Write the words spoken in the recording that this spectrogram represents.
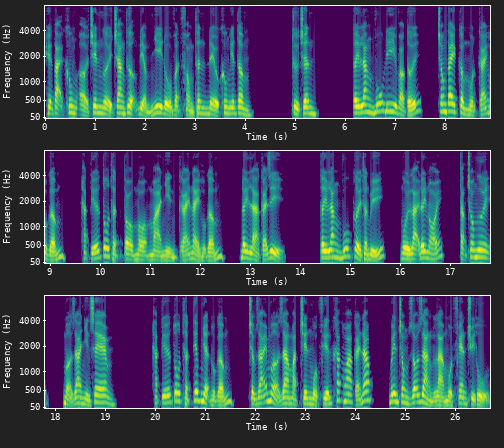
hiện tại không ở trên người trang thượng điểm nhi đồ vật phòng thân đều không yên tâm. Từ chân, Tây lăng vũ đi vào tới, trong tay cầm một cái hộp gấm, hạt tía tô thật tò mò mà nhìn cái này hộp gấm, đây là cái gì? Tây lăng vũ cười thần bí, ngồi lại đây nói, tặng cho ngươi, mở ra nhìn xem. Hạt tía tô thật tiếp nhận hộp gấm, chậm rãi mở ra mặt trên một phiến khắc hoa cái nắp, bên trong rõ ràng là một phen trùy thủ.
